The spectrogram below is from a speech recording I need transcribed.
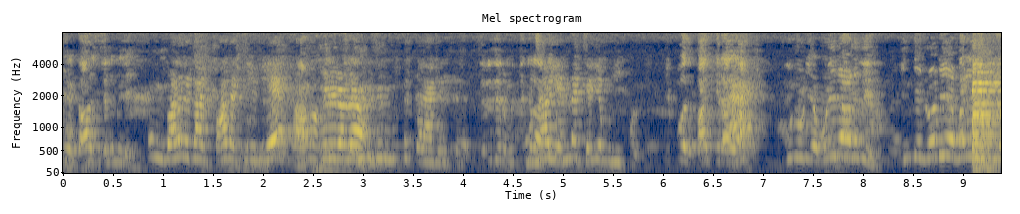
உயிரானது என்னுடைய கால் உன் வலது கால் பாத புரியுதாங்க? சிறு சிறு முத்துக்களாக இருக்கிறது. சிறு சிறு முத்துக்களாக உன்னால் என்ன செய்ய முடியும்? இப்போது பார்க்கிறாயா? உன்னுடைய உயிரானது இந்த நொடிய மறைந்து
